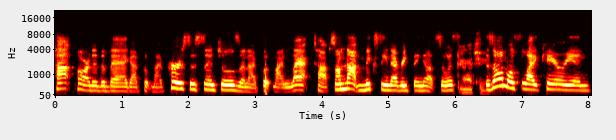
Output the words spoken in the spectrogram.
top part of the bag, I put my purse essentials and I put my laptop. So I'm not mixing everything up. So it's Got you. it's almost like carrying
